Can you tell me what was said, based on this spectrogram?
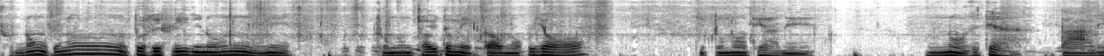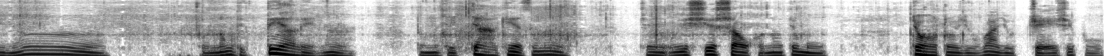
chúng nông thế nó tôi lý lý thì nó nữa nè chúng nó chơi tôi mệt cầu nó cứ gió chỉ tôi nó thiệt nè nó rất thiệt ta đi nữa chúng nông thì tia lên nữa tôi nó cái cha kia xem nữa chơi với xe sau của nó cho mù cho rồi dù ba dù trẻ sẽ bù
